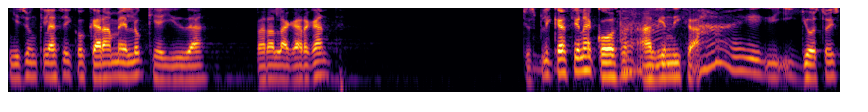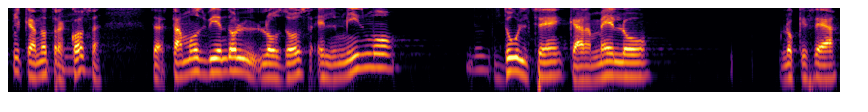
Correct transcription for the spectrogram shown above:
y es un clásico caramelo que ayuda para la garganta. Tú explicaste una cosa, alguien dijo, ah, y yo estoy explicando otra cosa. O sea, estamos viendo los dos el mismo dulce, caramelo, lo que sea,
